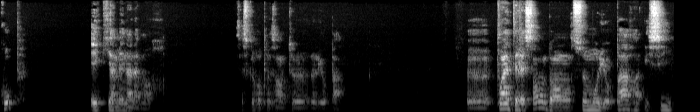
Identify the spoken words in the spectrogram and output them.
coupe et qui amène à la mort. C'est ce que représente euh, le léopard. Euh, point intéressant, dans ce mot léopard, ici,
